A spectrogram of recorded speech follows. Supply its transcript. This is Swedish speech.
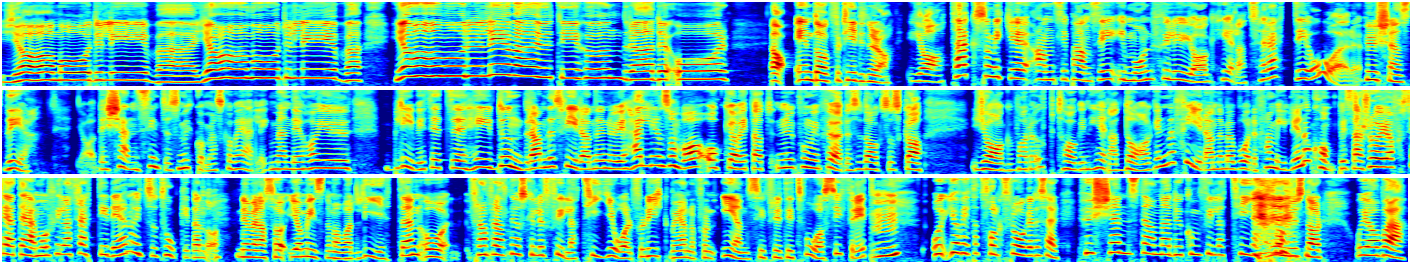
Ja må du leva, ja må du leva, ja må du leva ut i hundrade år. Ja, en dag för tidigt nu då. Ja, tack så mycket Ansi Pansi. Imorgon fyller jag hela 30 år. Hur känns det? Ja, det känns inte så mycket om jag ska vara ärlig, men det har ju blivit ett eh, hejdundrandes firande nu i helgen som var och jag vet att nu på min födelsedag så ska jag vara upptagen hela dagen med firande med både familjen och kompisar. Så jag får säga att det här med att fylla 30, det är nog inte så tokigt ändå. Nej men alltså jag minns när man var liten och framförallt när jag skulle fylla 10 år för då gick man ju ändå från ensiffrigt till tvåsiffrigt. Mm. Och jag vet att folk frågade så här, hur känns det Anna, du kommer fylla 10 nu snart? Och jag bara,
